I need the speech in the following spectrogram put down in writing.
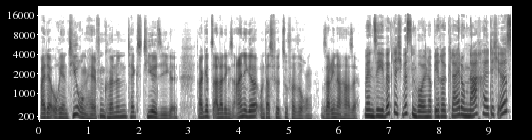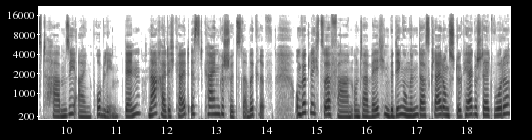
Bei der Orientierung helfen können Textilsiegel. Da gibt es allerdings einige und das führt zu Verwirrung. Sarina Hase. Wenn Sie wirklich wissen wollen, ob Ihre Kleidung nachhaltig ist, haben Sie ein Problem. Denn Nachhaltigkeit ist kein geschützter Begriff. Um wirklich zu erfahren, unter welchen Bedingungen das Kleidungsstück hergestellt wurde,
